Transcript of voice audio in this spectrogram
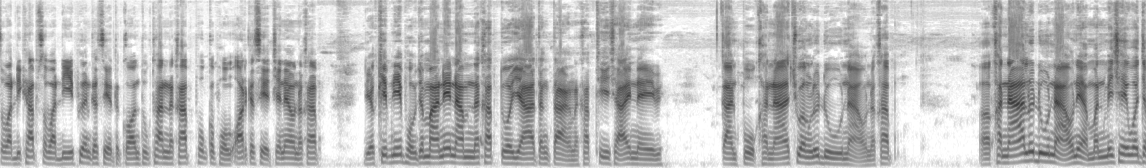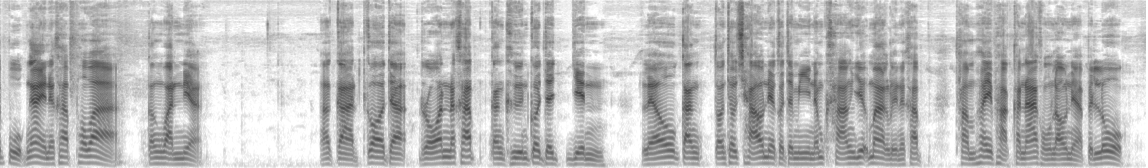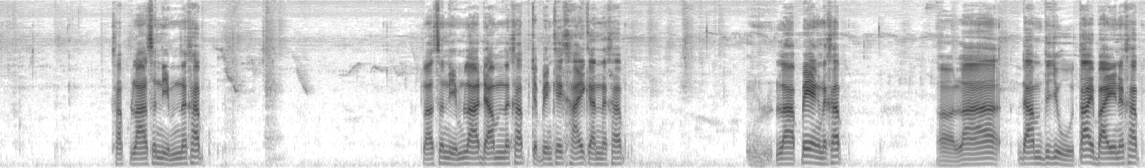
สวัสดีครับสวัสดีเพื่อนเกษตรกรทุกท่านนะครับพบกับผมออสเกษตรชาแนลนะครับ เดี๋ยวคลิปนี้ผมจะมาแนะนำนะครับ ตัวยาต่างๆนะครับ ที่ใช้ในการปลูกคะน้าช่วงฤดูหนาวนะครับคะน้าฤดูหนาวเนี่ยมันไม่ใช่ว่าจะปลูกง่ายนะครับ เพราะว่ากลางวันเนี่ยอากาศก็จะร้อนนะครับ กลางคืนก็จะเย็น แล้วกลางตอนเช้าๆเนี่ยก็จะมีน้ำค้างเยอะมากเลยนะครับทำให้ผักคะน้าของเราเนี่ยเป็นโรค ครับลาสนิมนะครับลาสนิมลาดำนะครับ จะเป็นคล้าย ๆกันนะครับ ลาแป้งนะครับลาดำจะอยู่ใต้ใบนะครับ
